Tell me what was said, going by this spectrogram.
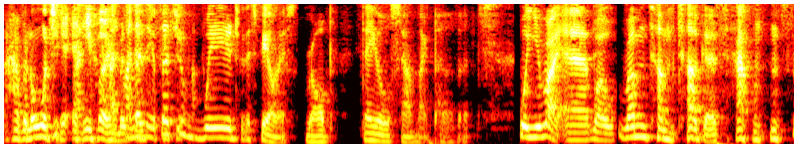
have an orgy at any moment. I don't There's such a weird. Let's be honest, Rob, they all sound like perverts. Well, you're right. Uh, well, Rum Tum Tugger sounds.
